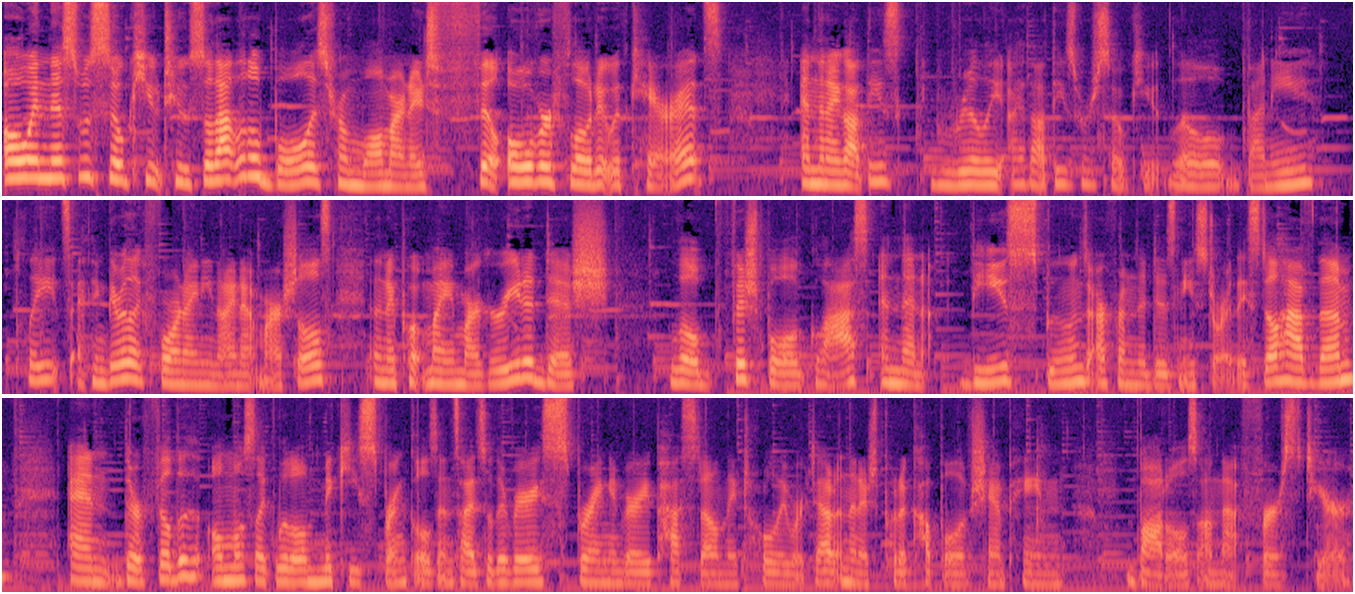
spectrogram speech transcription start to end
Oh, and this was so cute too. So that little bowl is from Walmart and I just fill, overflowed it with carrots. And then I got these really, I thought these were so cute, little bunny plates. I think they were like $4.99 at Marshall's. And then I put my margarita dish little fishbowl glass. And then these spoons are from the Disney store. They still have them and they're filled with almost like little Mickey sprinkles inside. So they're very spring and very pastel and they totally worked out. And then I just put a couple of champagne bottles on that first tier.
